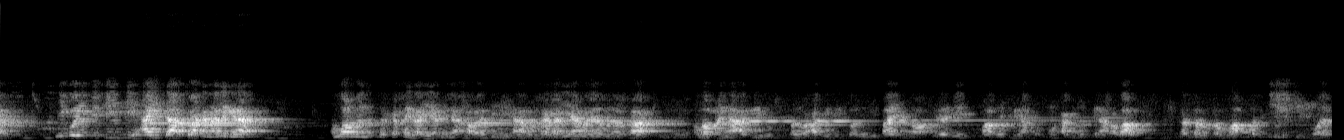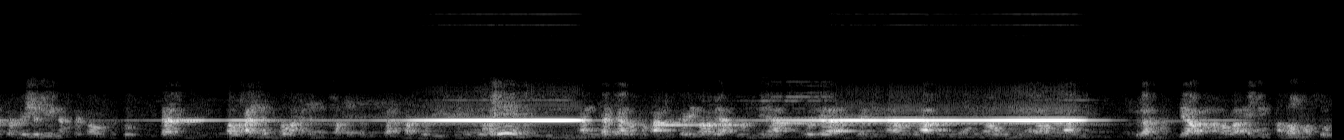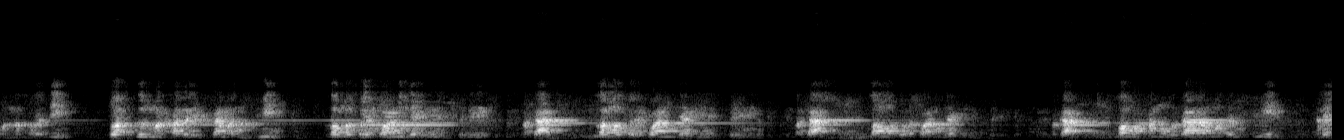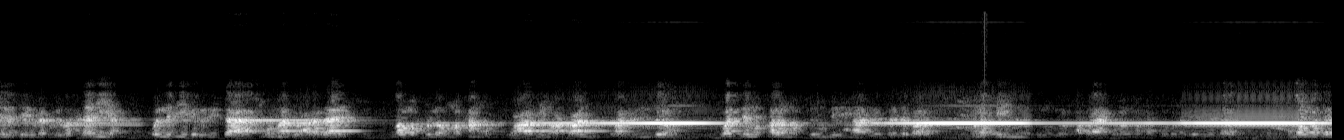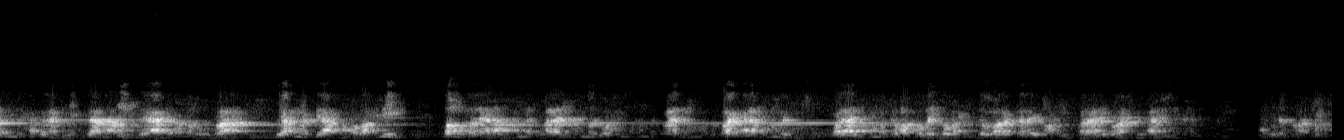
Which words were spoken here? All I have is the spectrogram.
igo ijiti ti aita so kana legera اللهم نسألك خير أيامنا خواتمها وخير أيامنا يوم نلقاك اللهم إنا عبيدك بل عبيدك بل إبائك نواصل بك ماض فينا حكم حكم فينا قضاء نسألك اللهم بكل اسم ولك به نفسك كتبت كتابك أو علمت واحدا من خلقك به أن تجعل القرآن الكريم ربيع قلوبنا وجلاء أحزاننا وذهاب همومنا وغمنا يا رب العالمين. برحمتك يا أرحم الراحمين اللهم انصر من نصر الدين. واخذل من خذل الإسلام والمسلمين. اللهم انصر إخوان المجاهدين في سبيلك في كل مكان. اللهم انصر إخوان المجاهدين في سبيلك في كل مكان. اللهم انصر إخوان المجاهدين في سبيلك في كل مكان. اللهم ارحم موتانا وموتى المسلمين. الذين شهدوا لك بالوحدانية والنبيك بالرسالة وماتوا على ذلك. اللهم اغفر لهم وارحمهم وعافهم واعف عنهم نزلهم واسع مدخلهم واغسلهم بالماء والسجبار ونقهم من الذنوب والخطايا كما نحسب نبي اللهم تاتي بالحسنات إحسانا والسيئات عفوا غفرانا. برحمتك يا أرحم الراحمين. اللهم صل على محمد وعلى آل محمد وارحم محمد وعلى آل محمد وبارك على محمد وعلى آل محمد كما صليت ورحمت وباركت على إبراهيم وعلى آل إبراهيم في العالمين. انك حميد مجيد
